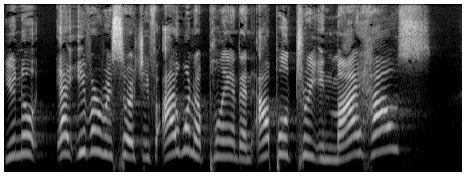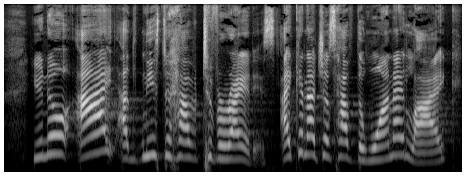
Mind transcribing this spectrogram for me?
You know, I even research if I want to plant an apple tree in my house, you know, I need to have two varieties. I cannot just have the one I like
